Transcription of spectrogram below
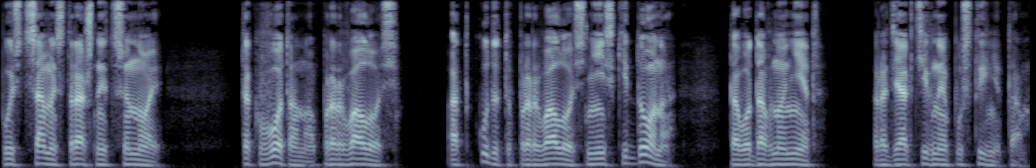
пусть самой страшной ценой. Так вот оно, прорвалось. Откуда-то прорвалось, не из Кидона. Того давно нет. Радиоактивная пустыня там.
